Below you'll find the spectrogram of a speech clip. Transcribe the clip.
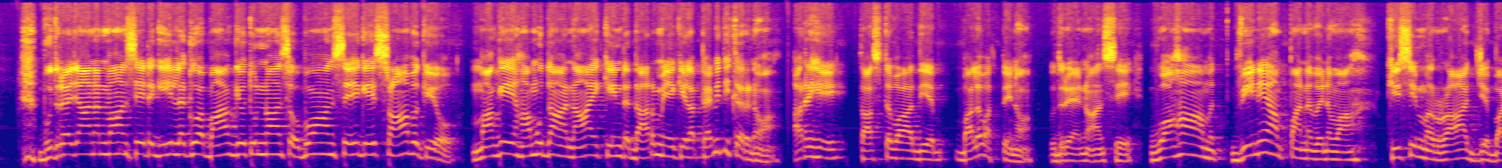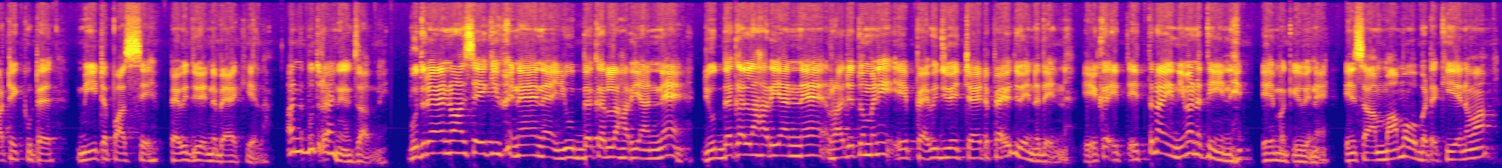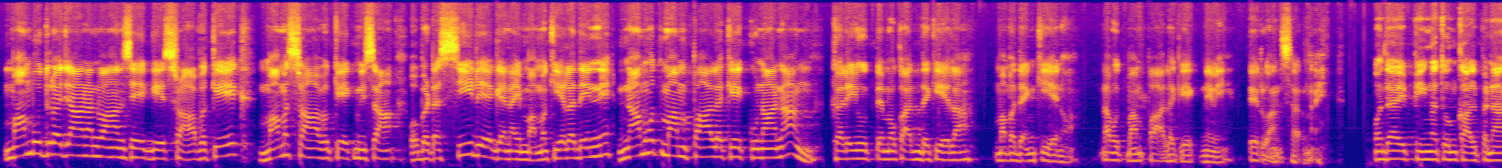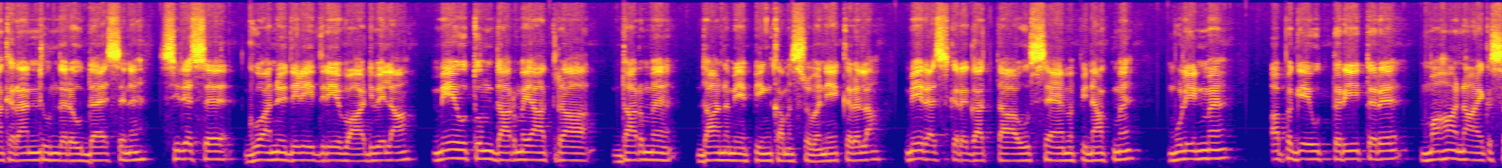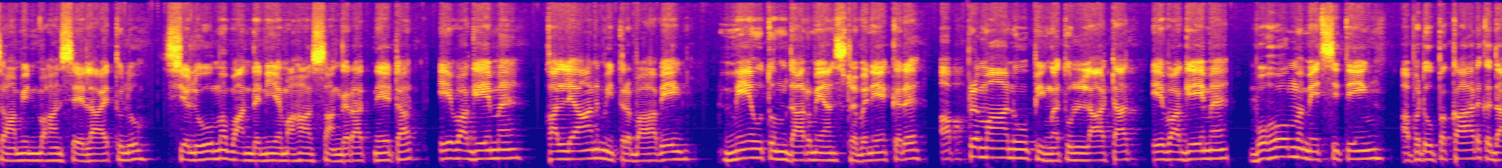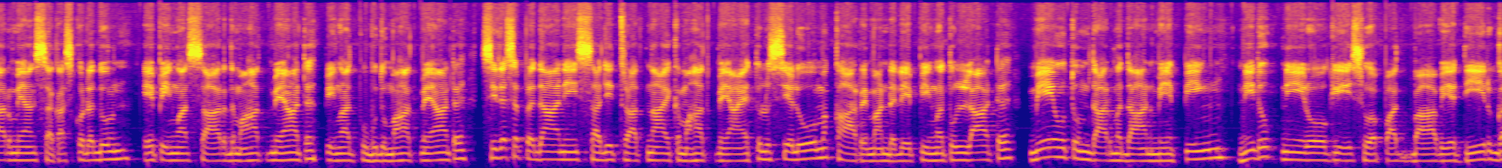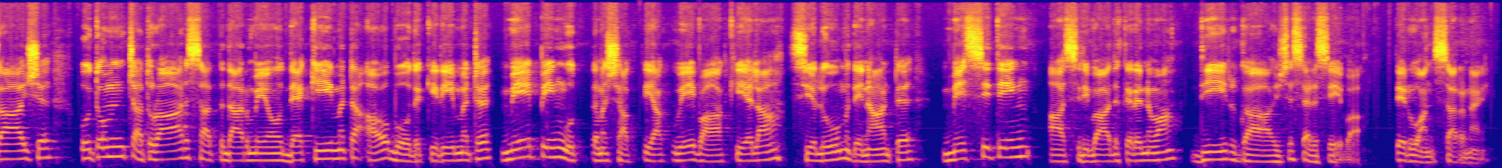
බුදුරජාණන් වහන්සේට ගිල්ලකුව භාග්‍යතුන් වහන්ස ඔබවහන්සේගේ ශ්‍රාවකයෝ මගේ හමුදා නායකින්ට ධර්මය කියලා පැවිදි කරනවා. අරහෙ තස්තවාදය බලවත් වෙනවා. බුදුරජාන් වහන්සේ වහාම විනයක් පන්න වෙනවා කිසිම රාජ්‍ය බටෙක්කුට මීට පස්සේ පැවිදිවෙන්න බෑ කියලා. අන්න බුදුරජාණය ධර්මේ. බුදුරජන් වහන්සේ කිවේ නෑ නෑ යුද්ධ කරලා හරියන්නේ යුද්ධ කල්ලා හරියන්නේ රජතුමනි ඒ පැවිදිවෙච්චායට පැවිදිවෙන්න දෙන්න. ඒක එත්තනයි නිවන තියන්නේ. ඒම කිවෙන නිසා මම ඔබට කියනවා මං බුදුරජාණන් වහන්සේගේ ශ්‍රාවකයෙක් මම ශ්‍රාවකයෙක් නිසා ඔබට සීලය ගැනයි මම කියල දෙන්නේ. නමුත් මං පාලකෙක් වුණා නං කළයුත්තෙ මොකක්ද කියලා මම දැන් කියනවා. නමුත් මං පාලකයෙක් නෙවේ තෙරුවන් සරණයි. හොඳයි පිංහතුන් කල්පනා කරන්න තුන්දර උදෑස්සන සිරෙස ගුවන් විදිරි ඉදිරියේ වාඩි වෙලා මේ උතුම් ධර්මයාත්‍රා ධර්ම දානමය පින්කම ශ්‍රවණය කරලා මේ රැස් කර ගත්තා වූ සෑම පිනක්ම මුලින්ම අපගේ උත්තරීතර මහානායක ස්වාමීන් වහන්සේලා ඇතුළු සියලූම වන්දනිය මහා සංගරත්නයටත් ඒ වගේම කල්්‍යාන මිත්‍රභාවයෙන් මේ උතුම් ධර්මයන් ශ්‍රවණය කර අප්‍රමාණූ පිංවතුල්ලාටත් ඒ වගේම බොහෝම මෙත් සිතිං අපට උපකාරක ධර්මයන් සකස් කොරදුන් ඒ පින්වත් සාර්ධ මහත්මයාට පින්වත් පුබුදු මහත්මයාට සිරස ප්‍රධානී සජිත් රත්නායක මහත්මයා ඇතුළු සියලූම කාර්යමණ්ඩලේ පින්වතුල්ලාට මේ උතුම් ධර්මදානමය පින් නිදුක් නීරෝගී සුවපත්භාවය දීර්ඝාශ උතුම් චතුරාර් සත්‍ය ධර්මයෝ දැකීමට අවබෝධ කිරීමට මේ පින් උත්තම ශක්තියක් වේවා කියලා සියලූම දෙනාට මෙස්සිතිං ආශිරිවාද කරනවා දීර්ඝායුෂ සැලසේවා. තෙරුවන් සරණයි.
